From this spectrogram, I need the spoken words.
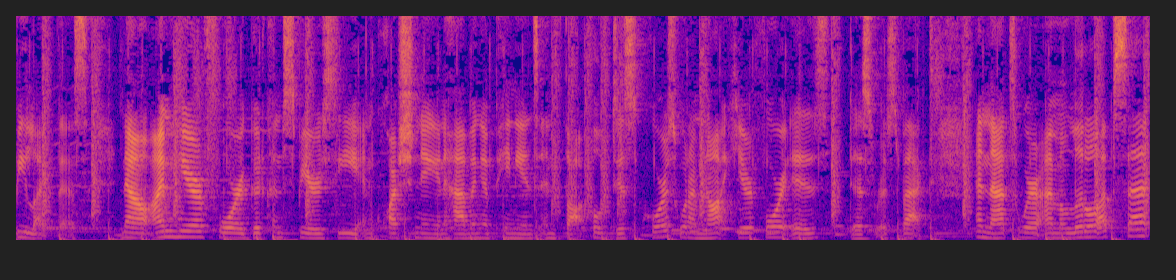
be like this. Now, I'm here for good conspiracy and questioning and having opinions and thoughtful discourse. What I'm not here for is disrespect. And that's where I'm a little upset,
